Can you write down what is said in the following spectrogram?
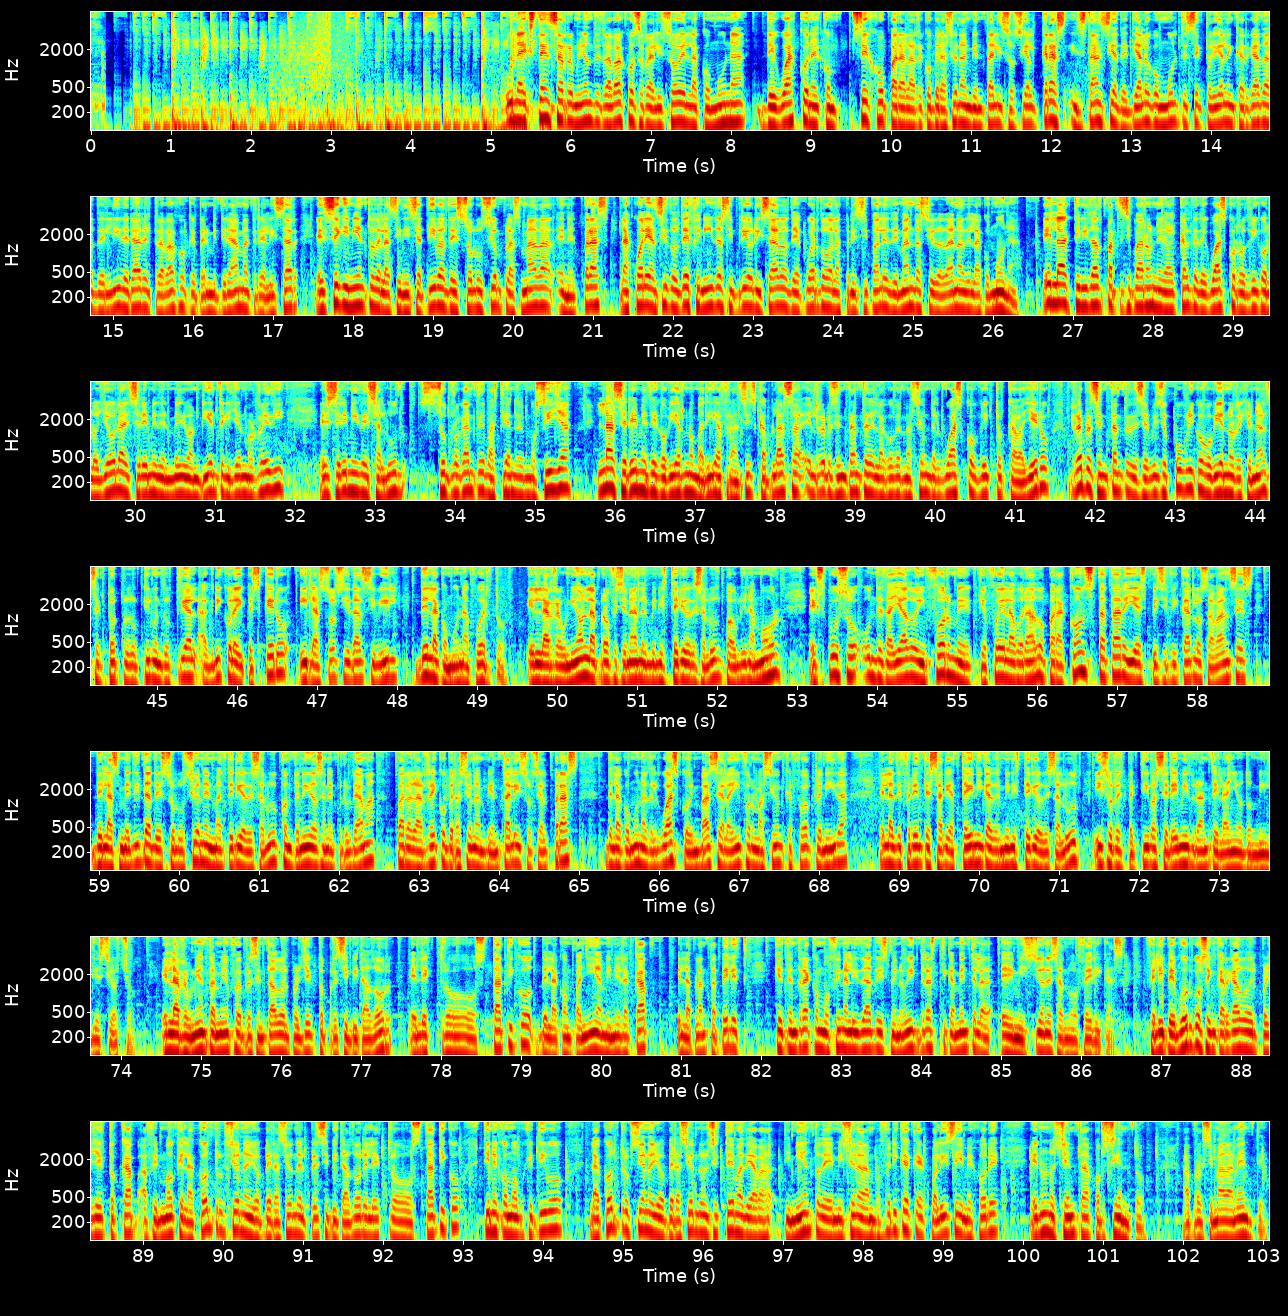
Una extensa reunión de trabajo se realizó en la comuna de Huasco en el Consejo para la Recuperación Ambiental y Social CRAS, instancia de diálogo multisectorial encargada de liderar el trabajo que permitirá materializar el seguimiento de las iniciativas de solución plasmada en el PRAS, las cuales han sido definidas y priorizadas de acuerdo a las principales demandas ciudadanas de la comuna. En la actividad participaron el alcalde de Huasco, Rodrigo Loyola, el Ceremi del Medio Ambiente, Guillermo Reddy, el Ceremi de Salud, subrogante Bastián Hermosilla, la Ceremi de Gobierno, María Francisca Plaza, el representante de la Gobernación del Huasco, Víctor Caballero, representante de Servicios Públicos, Gobierno Regional, Sector Productivo Industrial, Agrícola y Pesquero y la sociedad civil de la Comuna Puerto. En la reunión, la profesional del Ministerio de Salud, Paulina Moore, expuso un detallado informe que fue elaborado para constatar y especificar los avances de las medidas de solución en materia de salud contenidas en el programa para la recuperación ambiental y social PRAS de la comuna del Huasco en base a la información que fue obtenida en las diferentes áreas técnicas del Ministerio de Salud y su respectiva Ceremi durante el año 2018. En la reunión también fue presentado el proyecto precipitador electrostático de la compañía minera CAP en la planta pellet, que tendrá como finalidad disminuir drásticamente las emisiones atmosféricas. Felipe Burgos, encargado del proyecto CAP, afirmó que la construcción y operación del precipitador electrostático tiene como objetivo la construcción y operación de un sistema de abatimiento de emisiones atmosféricas que actualice y mejore en un 80% aproximadamente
